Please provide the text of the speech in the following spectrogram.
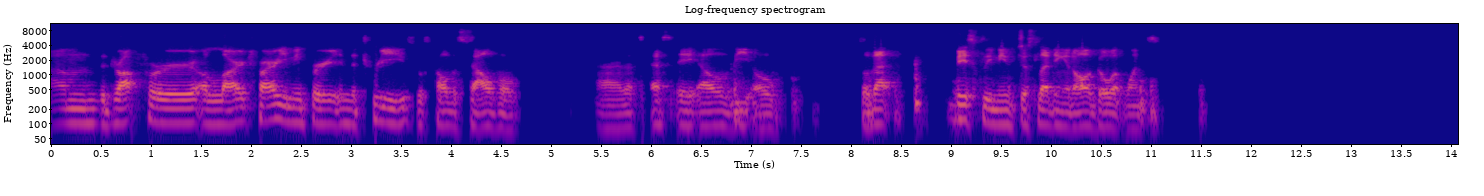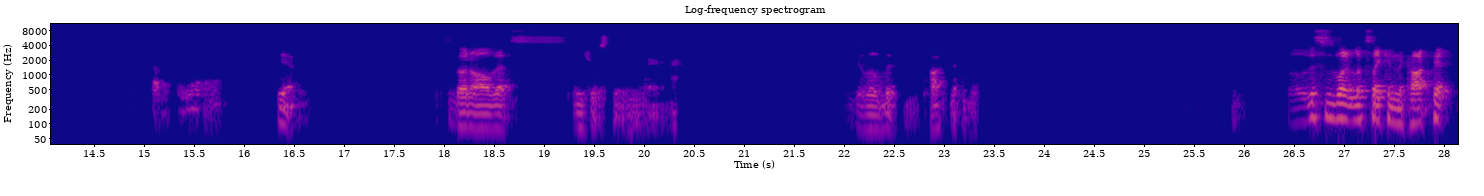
Um, the drop for a large fire, you mean for in the trees, was called a salvo. Uh, that's S A L V O. So that basically means just letting it all go at once. Yeah. That's about all that's interesting there. Maybe a little bit cockpit. So this is what it looks like in the cockpit.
